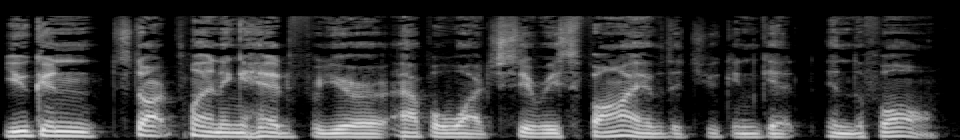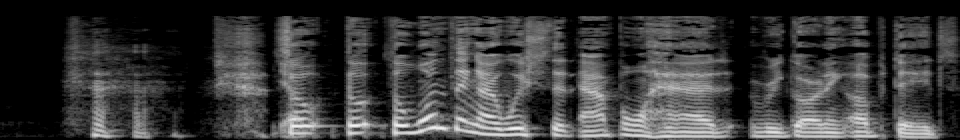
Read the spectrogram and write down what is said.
you can start planning ahead for your Apple Watch Series 5 that you can get in the fall. yep. So the, the one thing I wish that Apple had regarding updates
